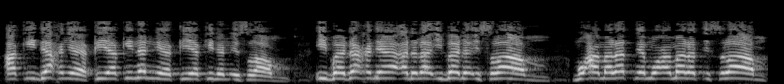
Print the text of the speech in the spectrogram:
Akidahnya, keyakinannya, keyakinan Islam. Ibadahnya adalah ibadah Islam. Muamalatnya, muamalat Islam.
